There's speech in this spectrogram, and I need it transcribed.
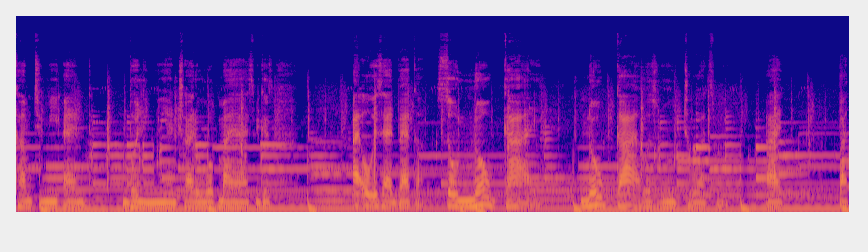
come to me and bully me and try to whoop my ass because I always had backup. So no guy, no guy was rude towards me. Right? But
